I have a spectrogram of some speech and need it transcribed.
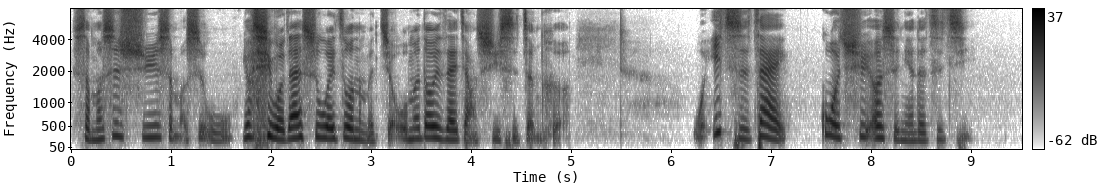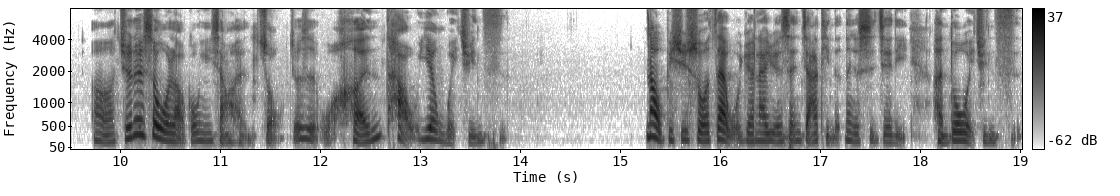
什么是虚，什么是无。尤其我在数位做那么久，我们都一直在讲虚实整合。我一直在过去二十年的自己，呃，绝对受我老公影响很重，就是我很讨厌伪君子。那我必须说，在我原来原生家庭的那个世界里，很多伪君子，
